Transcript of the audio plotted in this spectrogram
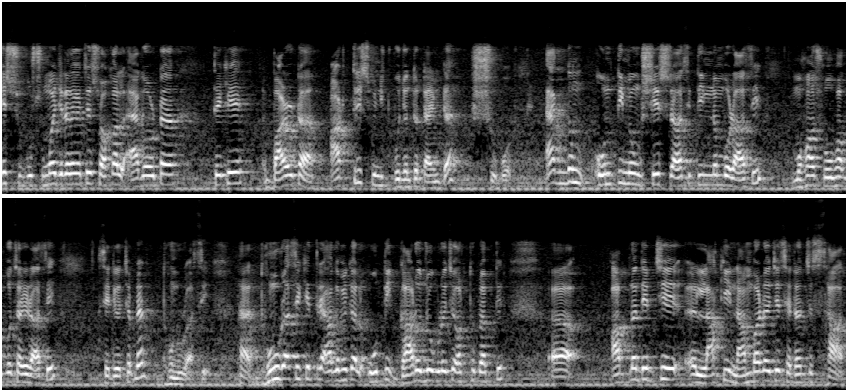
যে শুভ সময় যেটা দেখা যাচ্ছে সকাল এগারোটা থেকে বারোটা আটত্রিশ মিনিট পর্যন্ত টাইমটা শুভ। একদম অন্তিম এবং শেষ রাশি, তিন নম্বর রাশি মহা সৌভাগ্যশালী রাশি, সেটি হচ্ছে আপনার ধনু রাশি। হ্যাঁ ধনু রাশির ক্ষেত্রে আগামীকাল অতি গাঢ় যোগ রয়েছে অর্থপ্রাপ্তির। আপনাদের যে লাকি নাম্বার রয়েছে সেটা হচ্ছে সাত।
